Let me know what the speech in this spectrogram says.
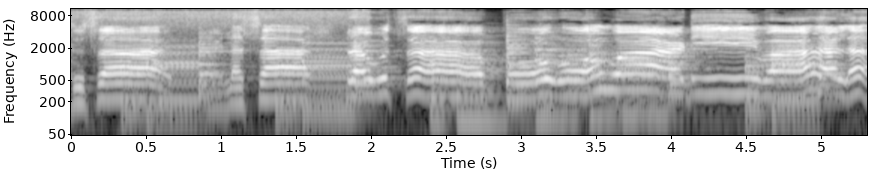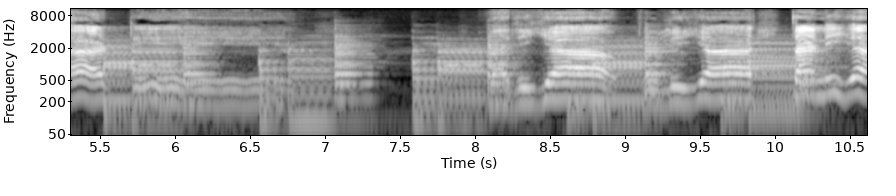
புதுசா இளசா ரவுசா போவோம் வாடி வாலாட்டி. வரியா புலியா தனியா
